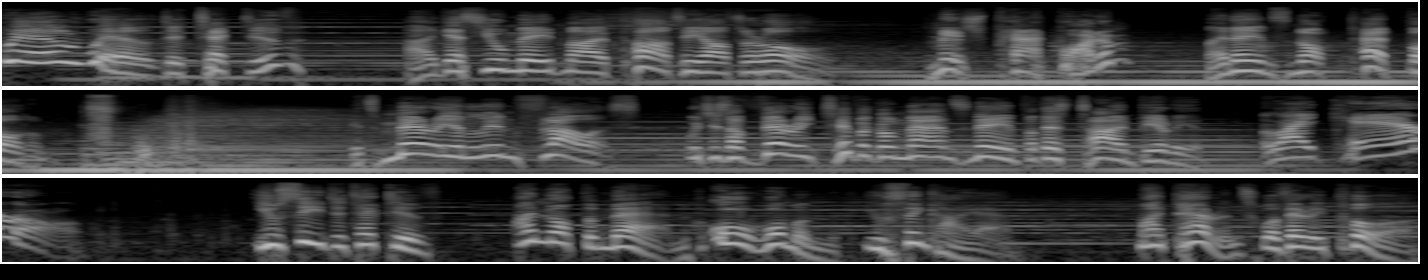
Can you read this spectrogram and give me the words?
Well, well, detective. I guess you made my party after all. Miss Pat Bottom? My name's not Pat Bottom. It's Marion Lynn Flowers, which is a very typical man's name for this time period. Like Carol. You see, Detective, I'm not the man or woman you think I am. My parents were very poor.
